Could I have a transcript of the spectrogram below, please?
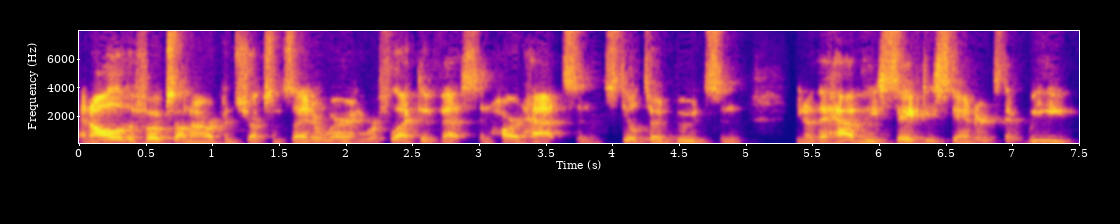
And all of the folks on our construction site are wearing reflective vests and hard hats and steel-toed boots. And you know they have these safety standards that we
